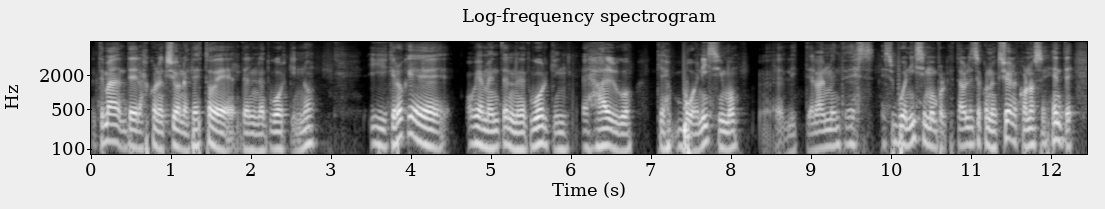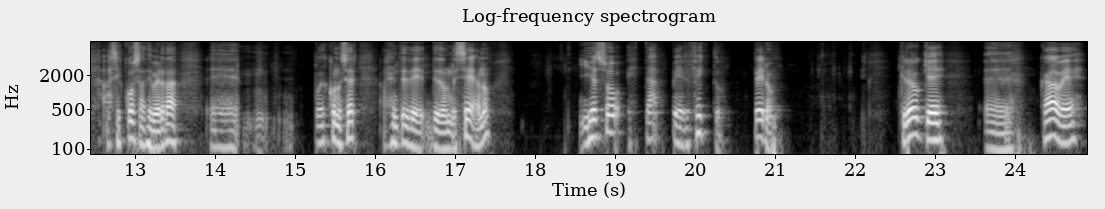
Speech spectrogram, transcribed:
El tema de las conexiones, de esto del networking, ¿no? Y creo que obviamente el networking es algo que es buenísimo. Eh, literalmente es, buenísimo porque establece conexiones, conoces gente, haces cosas de verdad. Eh, puedes conocer a gente de, de donde sea, ¿no? Y eso está perfecto. Pero creo que eh, cada vez,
